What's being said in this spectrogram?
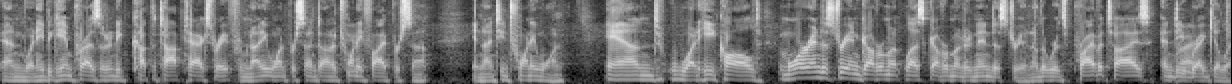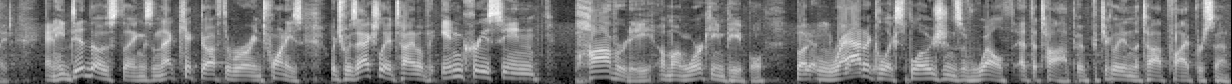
and when he became president, he cut the top tax rate from 91% down to 25% in 1921. And what he called more industry and government, less government and industry. In other words, privatize and deregulate. And he did those things, and that kicked off the roaring 20s, which was actually a time of increasing poverty among working people, but Yes, exactly. radical explosions of wealth at the top, particularly in the top 5%.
